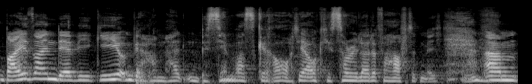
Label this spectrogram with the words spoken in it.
Beisein der WG und wir haben halt ein bisschen was geraucht. Ja, okay, sorry Leute, verhaftet mich. Ähm,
